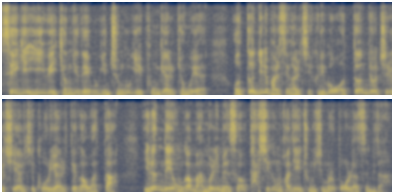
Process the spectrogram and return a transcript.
세계 2위 경제대국인 중국이 붕괴할 경우에 어떤 일이 발생할지 그리고 어떤 조치를 취할지 고려할 때가 왔다. 이런 내용과 맞물리면서 다시금 화제의 중심으로 떠올랐습니다.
